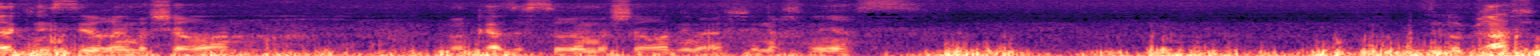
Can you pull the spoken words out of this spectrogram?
חלק מסיורים בשרון, מרכז הסיורים בשרון עם אפי נחמיאס, אפילו גרפי,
